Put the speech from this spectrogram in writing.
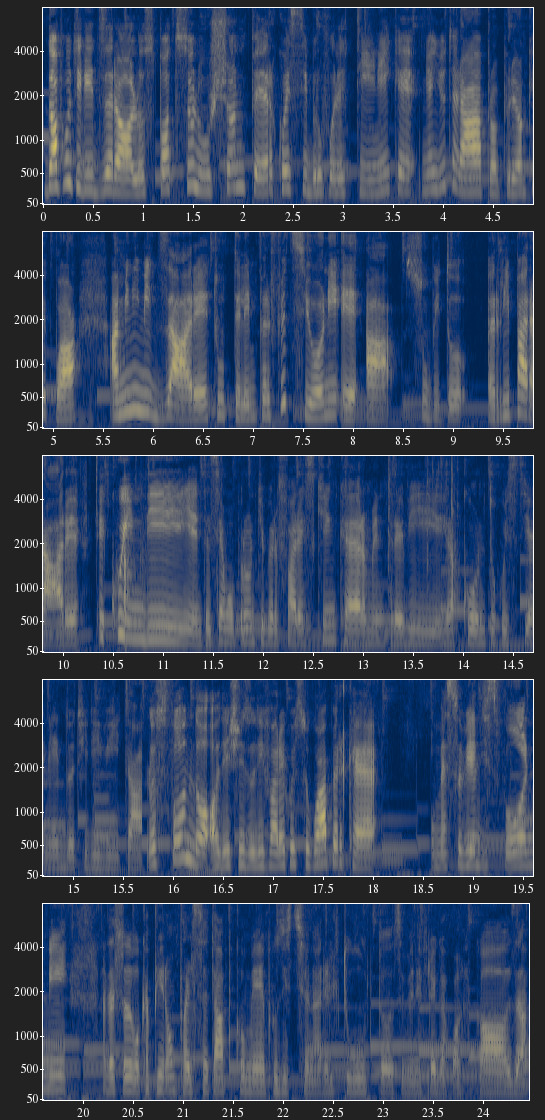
Dopo utilizzerò lo Spot Solution per questi brufolettini che mi aiuterà proprio anche qua a minimizzare tutte le imperfezioni e a subito riparare e quindi niente siamo pronti per fare skincare mentre vi racconto questi aneddoti di vita lo sfondo ho deciso di fare questo qua perché ho messo via gli sfondi, adesso devo capire un po' il setup, come posizionare il tutto, se ve ne frega qualcosa.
